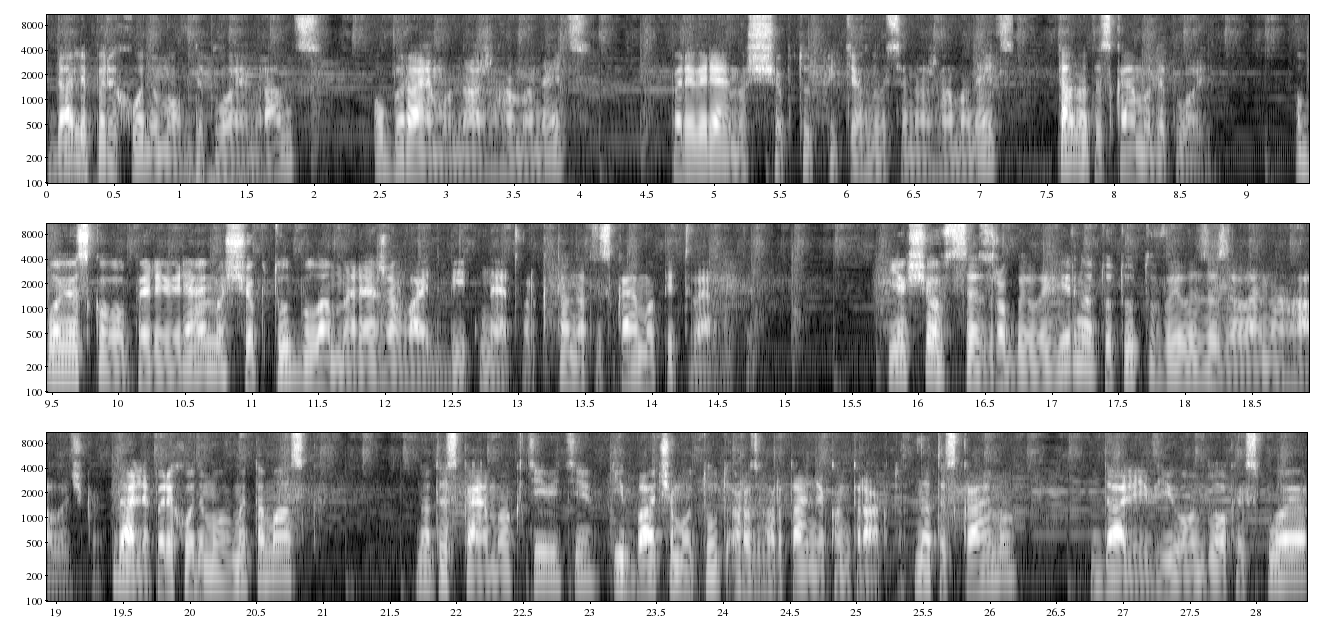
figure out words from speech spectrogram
Далі переходимо в Deploy and Runs, обираємо наш гаманець, перевіряємо, щоб тут підтягнувся наш гаманець, та натискаємо Deploy. Обов'язково перевіряємо, щоб тут була мережа WhiteBit Network та натискаємо Підтвердити. Якщо все зробили вірно, то тут вилезе зелена галочка. Далі переходимо в Metamask, натискаємо Activity і бачимо тут розгортання контракту. Натискаємо. Далі View on Block Explorer.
